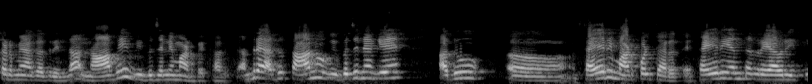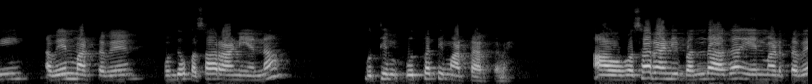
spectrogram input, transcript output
ಕಡಿಮೆ ಆಗೋದ್ರಿಂದ ನಾವೇ ವಿಭಜನೆ ಮಾಡ್ಬೇಕಾಗುತ್ತೆ. ಅಂದ್ರೆ ಅದು ತಾನು ವಿಭಜನೆಗೆ ಅದು ತಯಾರಿ ಮಾಡ್ಕೊಳ್ತಾ ಇರುತ್ತೆ. ತಯಾರಿ ಅಂತಂದ್ರೆ ಯಾವ ರೀತಿ? ಅವೇನ್ ಮಾಡ್ತವೆ? ಒಂದು ಹೊಸ ರಾಣಿಯನ್ನ ಉತ್ತಿ, ಉತ್ಪತ್ತಿ ಮಾಡ್ತಾ ಇರ್ತವೆ. ಆ ಹೊಸ ರಾಣಿ ಬಂದಾಗ ಏನ್ ಮಾಡ್ತವೆ?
